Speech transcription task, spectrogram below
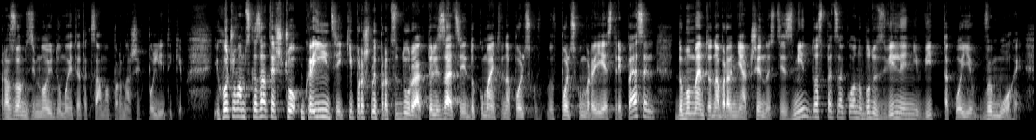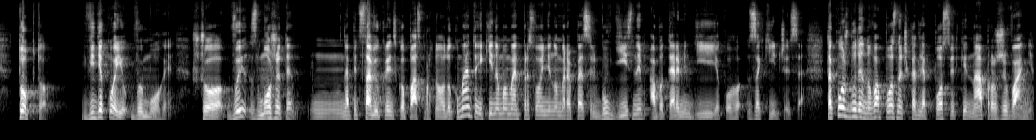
разом зі мною думаєте так само про наших політиків. І хочу вам сказати, що українці, які пройшли процедуру актуалізації документів на польську, в польському реєстрі Песель, до моменту набрання чинності змін до спецзакону будуть звільнені від такої вимоги. Тобто. Від якої вимоги? Що ви зможете на підставі українського паспортного документу, який на момент присвоєння номера Песель був дійсним або термін дії якого закінчився. Також буде нова позначка для посвідки на проживання.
